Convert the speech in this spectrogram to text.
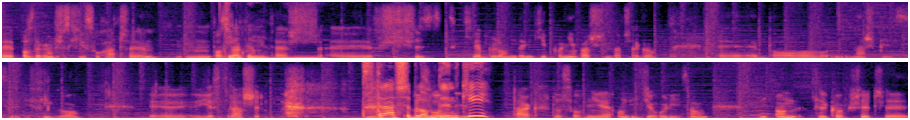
E, Pozdrawiam wszystkich słuchaczy. Mm, Pozdrawiam Dziękujemy. też e, wszystkie blondynki, ponieważ dlaczego? E, Bo nasz pies Figo e, jest straszy. Straszy Dosłownie. blondynki? Tak, dosłownie on idzie ulicą i on tylko krzyczy,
